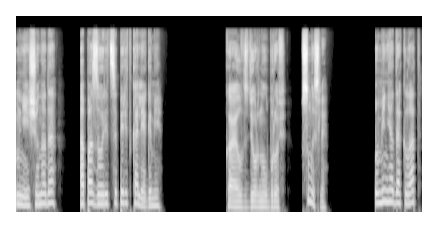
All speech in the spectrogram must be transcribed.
Мне еще надо опозориться перед коллегами. Кайл вздернул бровь. В смысле? У меня доклад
